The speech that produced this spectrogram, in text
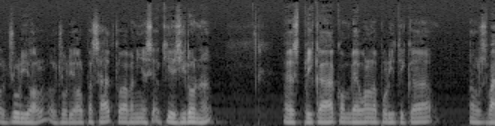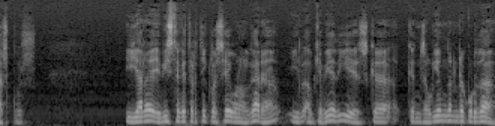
el juliol, el juliol passat, que va venir aquí a Girona a explicar com veuen la política els bascos. I ara he vist aquest article seu en el Gara i el que ve a dir és que, que ens hauríem de recordar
